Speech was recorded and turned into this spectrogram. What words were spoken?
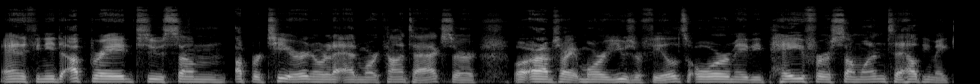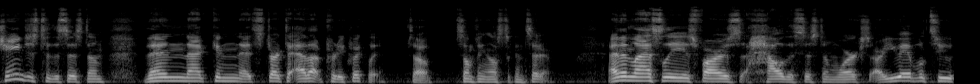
And if you need to upgrade to some upper tier in order to add more contacts or, or, or, I'm sorry, more user fields, or maybe pay for someone to help you make changes to the system, then that can start to add up pretty quickly. So, something else to consider. And then lastly, as far as how the system works, are you able to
